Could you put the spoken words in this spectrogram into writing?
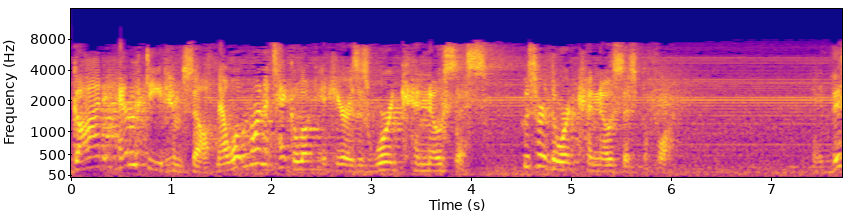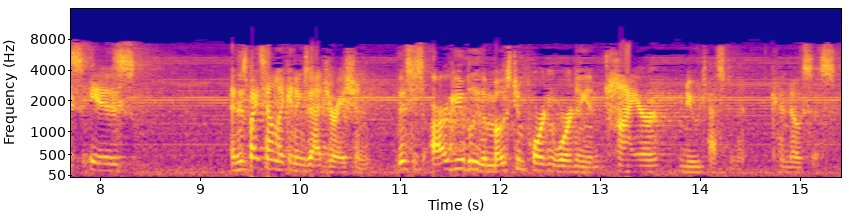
God emptied himself. Now, what we want to take a look at here is this word kenosis. Who's heard the word kenosis before? Okay, this is, and this might sound like an exaggeration, this is arguably the most important word in the entire New Testament kenosis.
